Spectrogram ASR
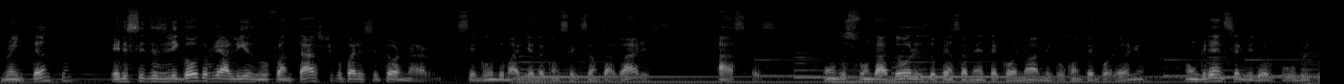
No entanto, ele se desligou do realismo fantástico para se tornar, segundo Maria da Conceição Tavares, aspas, um dos fundadores do pensamento econômico contemporâneo, um grande servidor público,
